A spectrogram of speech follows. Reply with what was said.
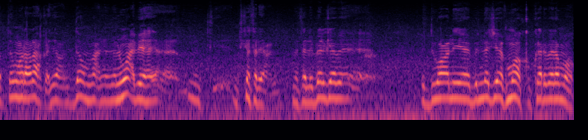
التمر راقد يعني الدوم يعني الأنواع بها مت- متكثر يعني. مثل بلقى ب- بالديوانية بالنجف ماكو بكربلاء ماكو.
